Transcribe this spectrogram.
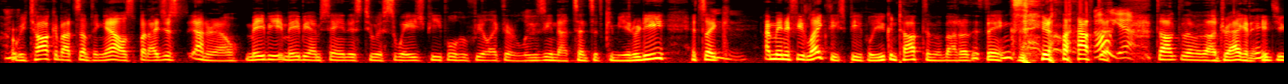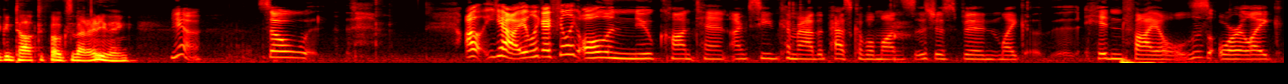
mm-hmm. or we talk about something else. But I just I don't know. Maybe maybe I'm saying this to assuage people who feel like they're losing that sense of community. It's like mm-hmm. I mean, if you like these people, you can talk to them about other things. you don't have to oh, yeah. talk to them about Dragon Age. You can talk to folks about anything. Yeah. So i yeah, like I feel like all the new content I've seen come out of the past couple months has just been like hidden files or like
